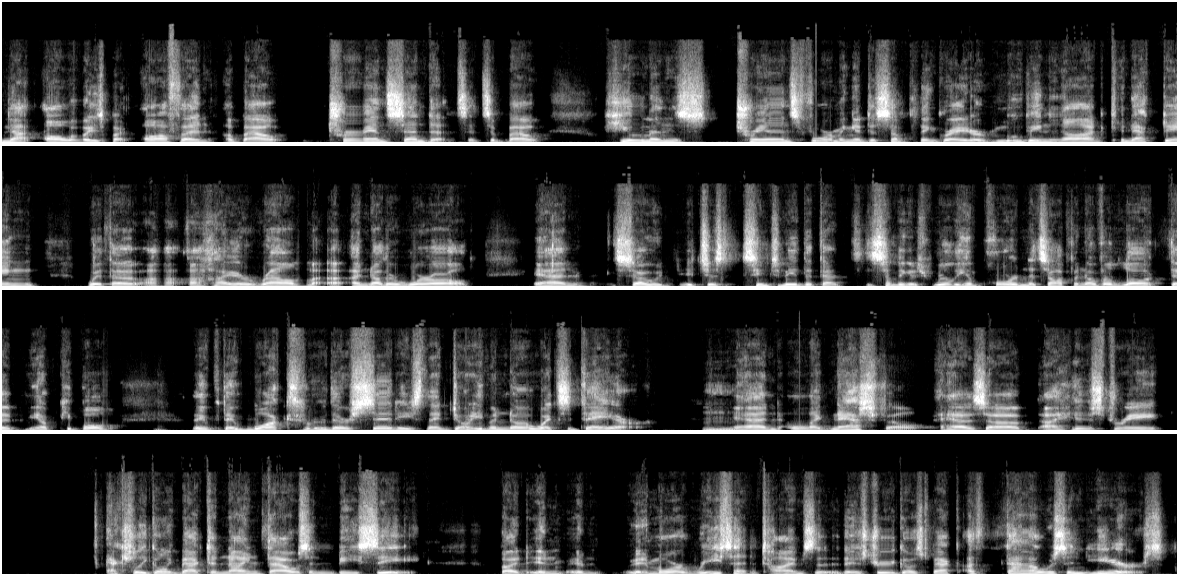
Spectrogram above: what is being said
not always, but often about transcendence. It's about humans transforming into something greater, moving on, connecting with a, a, a higher realm, a, another world. And so it just seemed to me that that's something that's really important. It's often overlooked that you know people they they walk through their cities, they don't even know what's there. Mm. And like Nashville has a, a history actually going back to 9000 BC. But in, in, in more recent times, the, the history goes back a thousand years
